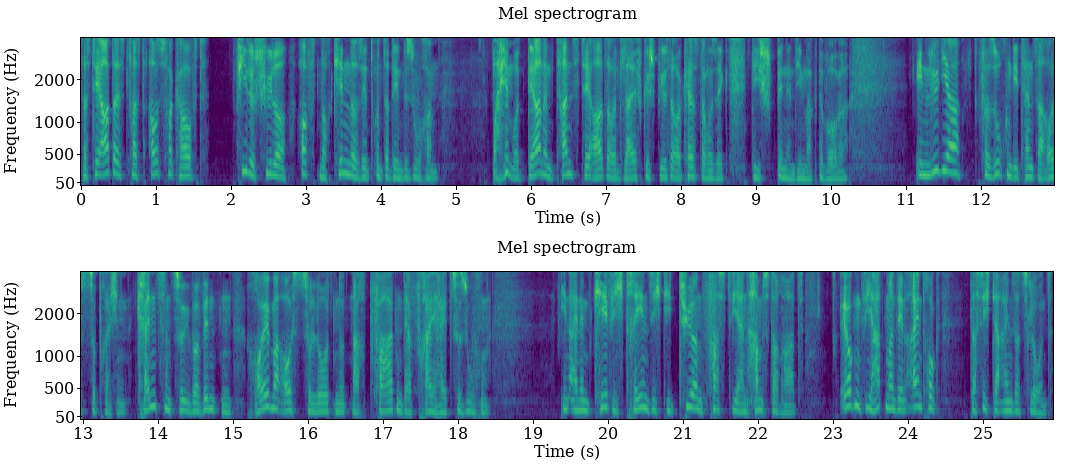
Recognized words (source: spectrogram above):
Das Theater ist fast ausverkauft, Viele Schüler, oft noch Kinder, sind unter den Besuchern. Bei modernem Tanztheater und live gespielter Orchestermusik, die spinnen die Magdeburger. In Lydia versuchen die Tänzer auszubrechen, Grenzen zu überwinden, Räume auszuloten und nach Pfaden der Freiheit zu suchen. In einem Käfig drehen sich die Türen fast wie ein Hamsterrad. Irgendwie hat man den Eindruck, dass sich der Einsatz lohnt,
